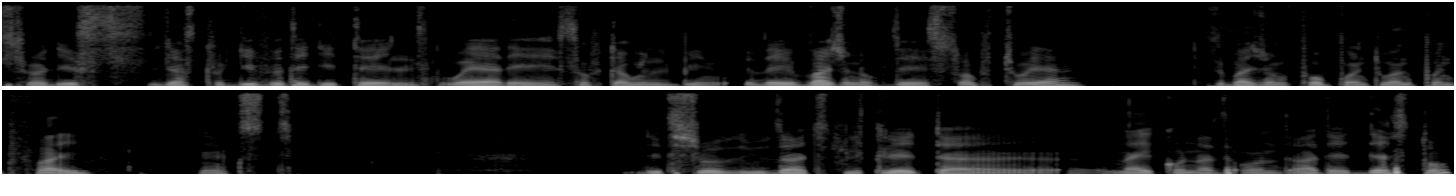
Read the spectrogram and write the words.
so this just to give you the details where the software will be the version of the software. Is version 4.1.5 next. This shows you that it will create uh, an icon at the, on the, at the desktop.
